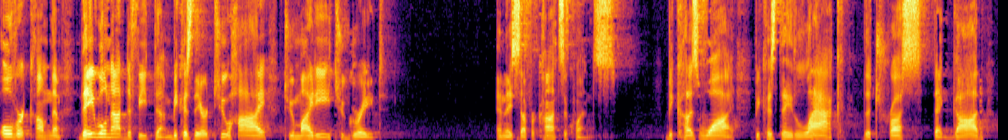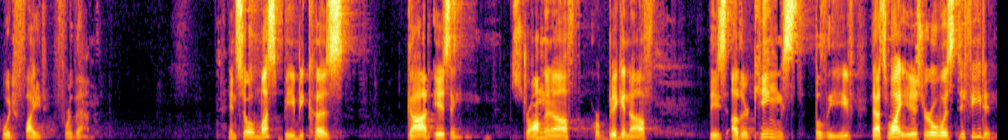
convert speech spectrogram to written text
overcome them. They will not defeat them because they are too high, too mighty, too great, and they suffer consequence. Because why? Because they lack the trust that God would fight for them. And so it must be because God isn't strong enough or big enough, these other kings believe. That's why Israel was defeated.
